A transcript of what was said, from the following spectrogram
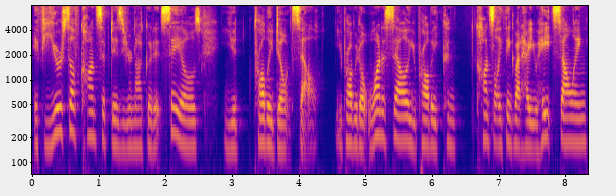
If your self concept is you're not good at sales, you probably don't sell. You probably don't want to sell. You probably con- constantly think about how you hate selling.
